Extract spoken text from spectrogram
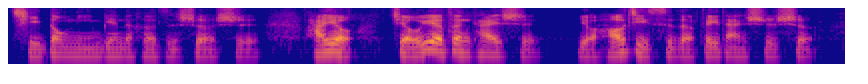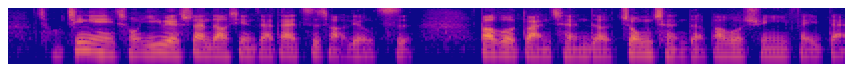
启动宁边的核子设施，还有九月份开始有好几次的飞弹试射，从今年从一月算到现在，大概至少六次，包括短程的、中程的，包括巡弋飞弹。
